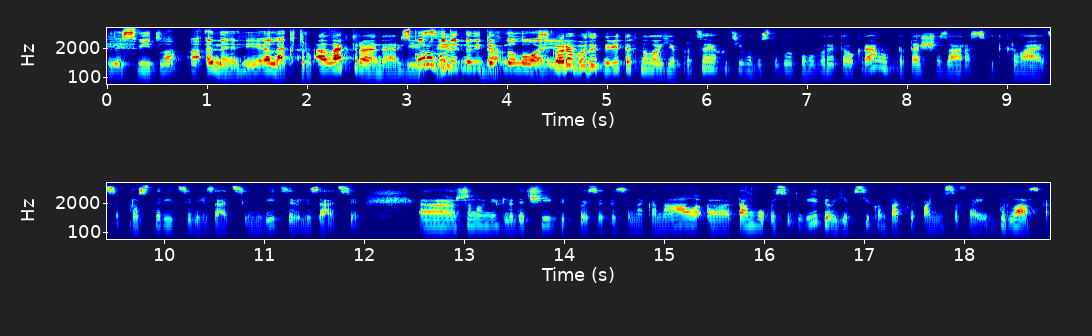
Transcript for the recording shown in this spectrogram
Не світла, а енергії, електро. електроенергії. Скоро світ- будуть нові да, технології. Скоро будуть нові технології. Про це я хотіла би з тобою поговорити окремо про те, що зараз відкривається про старі цивілізації, нові цивілізації. Е, Шановні глядачі, підписуйтеся на канал. Е, Там в описі до відео є всі контакти пані Софії. Будь ласка,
